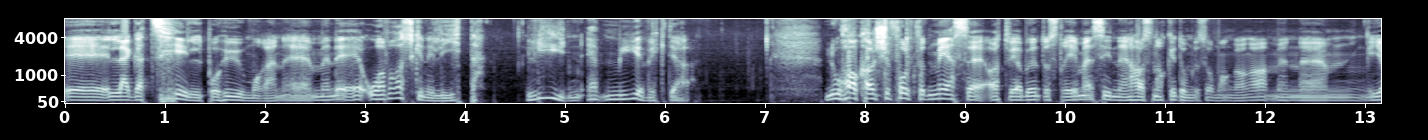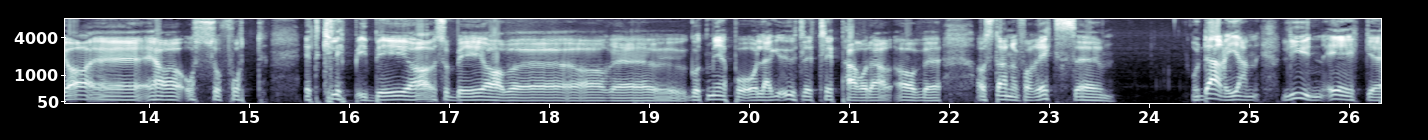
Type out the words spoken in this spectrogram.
legger til på humoren, men det er overraskende lite. Lyden er mye viktigere. Nå har kanskje folk fått med seg at vi har begynt å streame, siden jeg har snakket om det så mange ganger. Men eh, ja, eh, jeg har også fått et klipp i BA, så BA har, har uh, gått med på å legge ut litt klipp her og der av, av standup fra Riks. Og der igjen, lyden er ikke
